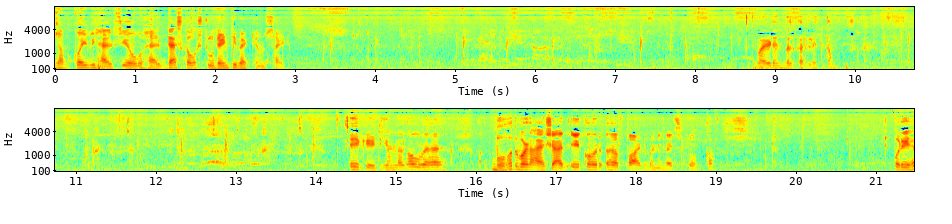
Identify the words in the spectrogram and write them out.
जब कोई भी हेल्प चाहिए वो हेल्प डेस्क का वो स्टूडेंट ही बैठे हैं उस साइड वाइड एंगल कर लेता हूँ। एक एटीएम लगा हुआ है। बहुत बड़ा है शायद एक और पार्ट बनेगा इस ब्लॉक का। और ये है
